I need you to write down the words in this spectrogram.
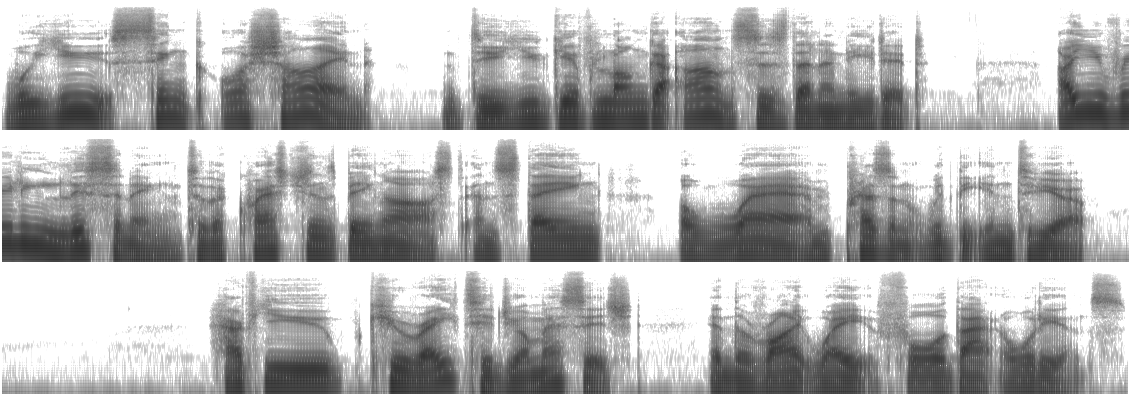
will you sink or shine, do you give longer answers than are needed? Are you really listening to the questions being asked and staying aware and present with the interviewer? Have you curated your message in the right way for that audience?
